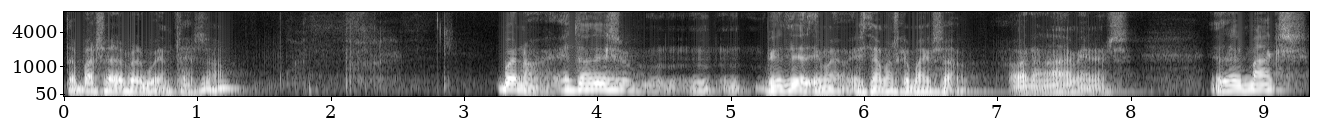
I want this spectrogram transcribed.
taparse las vergüenzas. ¿no? Bueno, entonces, estamos con Max ahora nada menos. Entonces Max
